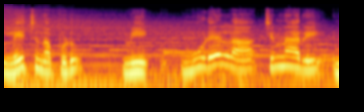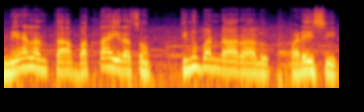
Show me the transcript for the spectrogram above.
లేచినప్పుడు మీ మూడేళ్ళ చిన్నారి నేలంతా బత్తాయి రసం తినుబండారాలు పడేసి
